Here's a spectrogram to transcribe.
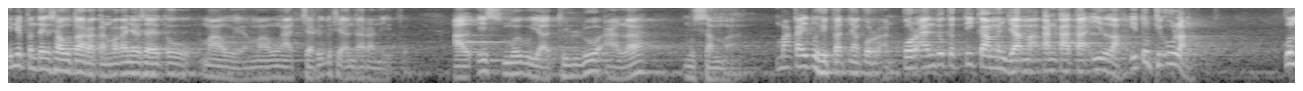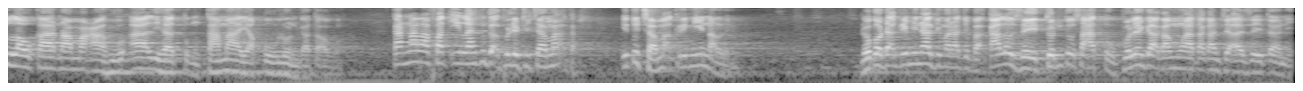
Ini penting saya utarakan makanya saya itu mau ya mau ngajar itu di antara itu. Al ismu ya dulu ala musamma. Maka itu hebatnya Quran. Quran itu ketika menjamakkan kata ilah itu diulang. Kullau kana ma'ahu alihatun kama yaqulun kata Allah. Karena lafat ilah itu nggak boleh dijamakkan. Itu jamak kriminal ya. Loh kok tidak kriminal gimana coba? Kalau Zaidun itu satu, boleh nggak kamu mengatakan Ja'a Zaidani?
